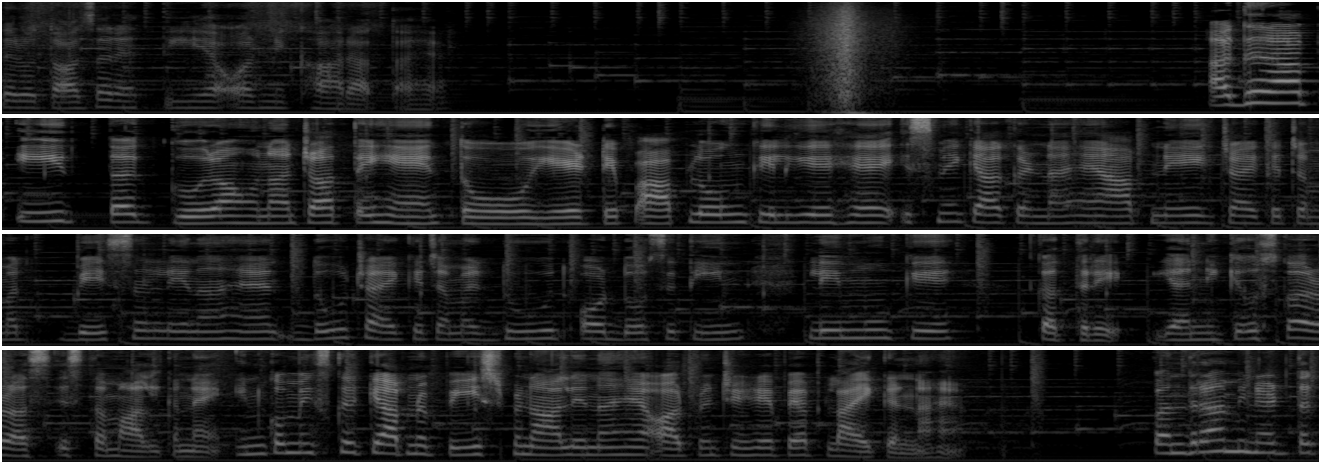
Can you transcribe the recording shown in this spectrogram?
तरोताज़ा रहती है और निखार आता है। अगर आप ईद तक गोरा होना चाहते हैं तो ये टिप आप लोगों के लिए है। इसमें क्या करना है, आपने एक चाय का चम्मच बेसन लेना है, दो चाय के चम्मच दूध और दो से तीन लीमू के कतरे, यानी कि उसका रस इस्तेमाल करना है। इनको मिक्स करके आपने पेस्ट बना लेना है और अपने चेहरे पे अप्लाई करना है। पंद्रह मिनट तक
